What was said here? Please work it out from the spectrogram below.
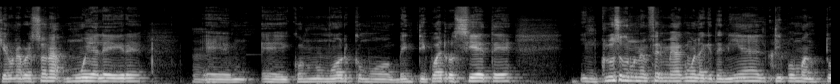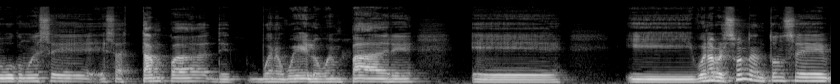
Que era una persona muy alegre, eh, eh, con un humor como 24-7. Incluso con una enfermedad como la que tenía, el tipo mantuvo como ese, esa estampa de buen abuelo, buen padre eh, y buena persona. Entonces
